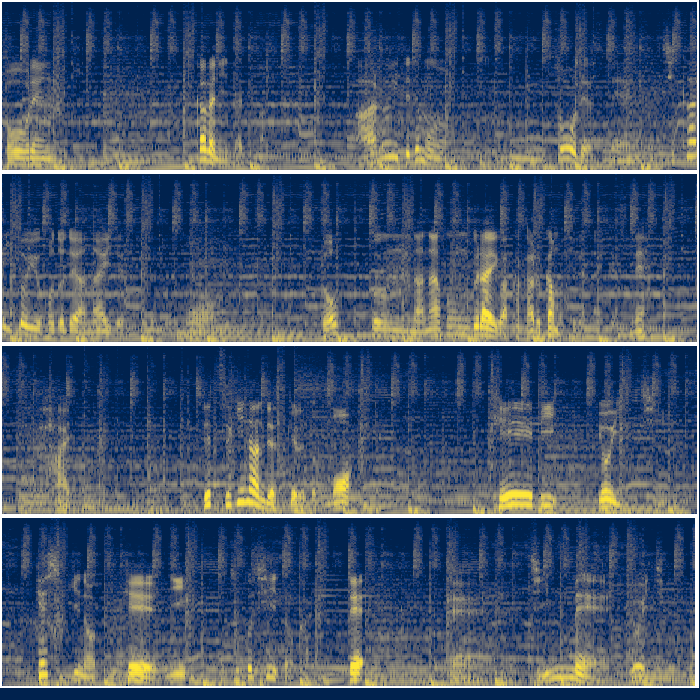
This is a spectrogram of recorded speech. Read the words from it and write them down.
総連駅からになります。歩いてでも、うん、そうですね。近いというほどではないですけれども6分7分ぐらいはかかるかもしれないですね。はい。で次なんですけれども警備夜市景色の景に美しいと書いて、えー、人名夜市ですね、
